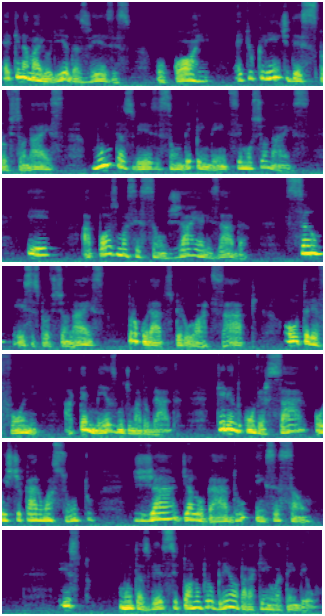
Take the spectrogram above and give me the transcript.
é que na maioria das vezes ocorre é que o cliente desses profissionais muitas vezes são dependentes emocionais e, após uma sessão já realizada, são esses profissionais procurados pelo WhatsApp ou telefone, até mesmo de madrugada, querendo conversar ou esticar um assunto já dialogado em sessão. Isto muitas vezes se torna um problema para quem o atendeu.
